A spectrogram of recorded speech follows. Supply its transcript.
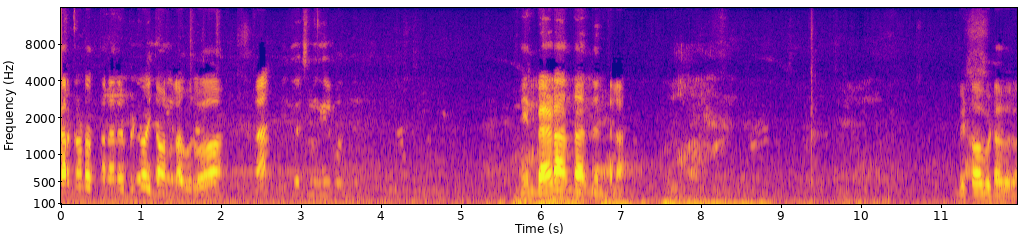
ಕರ್ಕೊಂಡು ಹೋಗ್ತಾನೆ ಅಂದ್ರೆ ಬಿಟ್ಟು ಹೋಯ್ತಾವನಲ್ಲ ಗುರು? ನೀನ್ ಬೇಡ ಅಂತ ಅಂದಂತಲ್ಲ ಬಿಟ್ಟು ಹೋಗ್ಬಿಟ್ಟ ಗುರು.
